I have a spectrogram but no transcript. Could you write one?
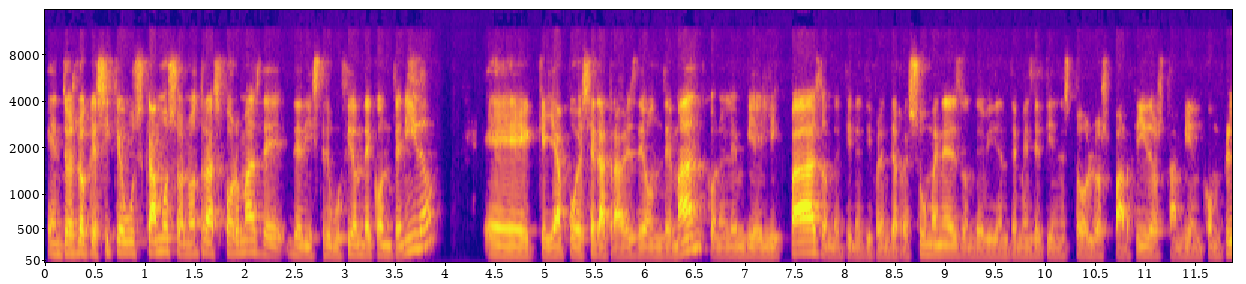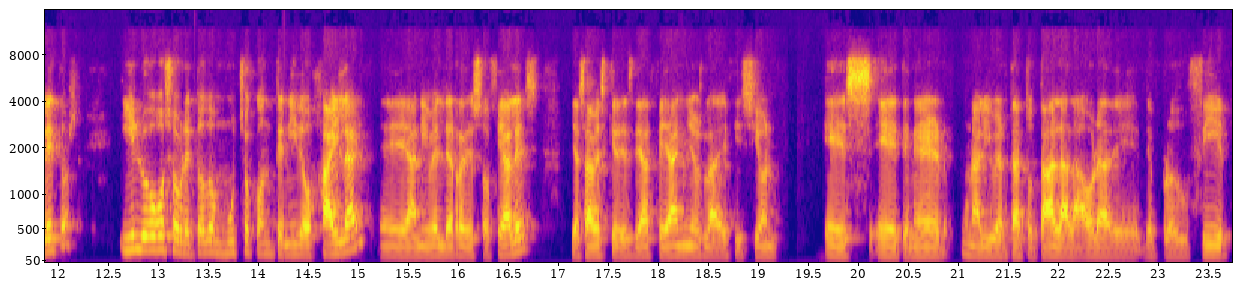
Entonces, lo que sí que buscamos son otras formas de distribución de contenido eh, que ya puede ser a través de On Demand con el NBA League Pass, donde tienes diferentes resúmenes, donde evidentemente tienes todos los partidos también completos. Y luego, sobre todo, mucho contenido highlight eh, a nivel de redes sociales. Ya sabes que desde hace años la decisión es eh, tener una libertad total a la hora de, producir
